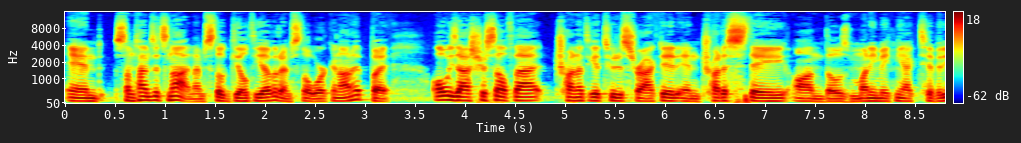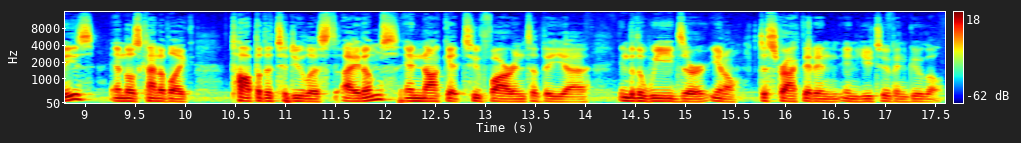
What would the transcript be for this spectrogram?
And sometimes it's not, and I'm still guilty of it. I'm still working on it, but always ask yourself that. Try not to get too distracted and try to stay on those money making activities and those kind of like top of the to do list items and not get too far into the, uh, into the weeds or, you know, distracted in, in YouTube and Google.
